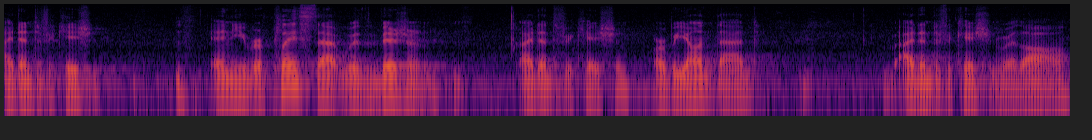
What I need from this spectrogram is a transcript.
identification. And you replace that with vision identification, or beyond that, identification with all,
